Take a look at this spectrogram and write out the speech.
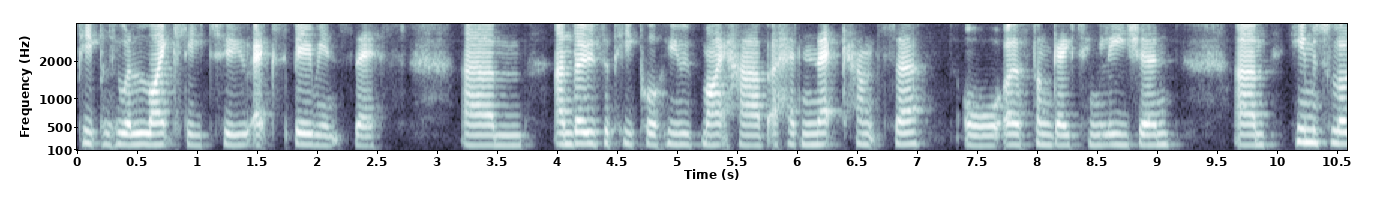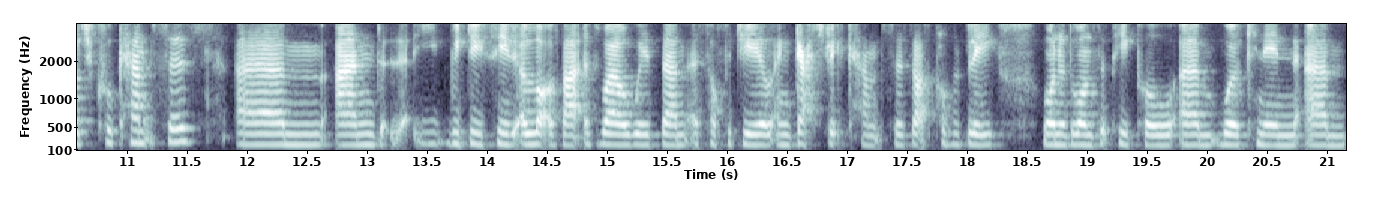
people who are likely to experience this. Um, and those are people who might have a head and neck cancer or a fungating lesion um, hematological cancers, um, and we do see a lot of that as well with um, esophageal and gastric cancers. That's probably one of the ones that people um, working in um,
